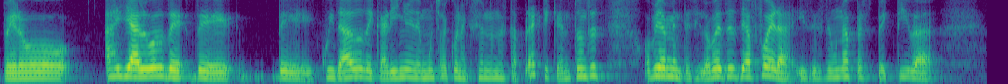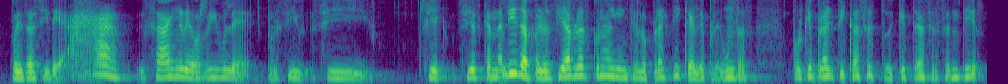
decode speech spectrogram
Pero hay algo de, de, de, cuidado, de cariño y de mucha conexión en esta práctica. Entonces, obviamente, si lo ves desde afuera y desde una perspectiva, pues así de, ah, sangre horrible, pues sí, sí, sí, sí escandaliza, pero si hablas con alguien que lo practica y le preguntas, ¿por qué practicas esto y qué te hace sentir?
